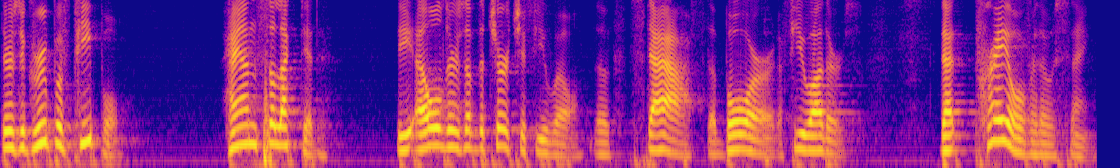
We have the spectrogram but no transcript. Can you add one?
there's a group of people, hand selected, the elders of the church, if you will, the staff, the board, a few others, that pray over those things.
